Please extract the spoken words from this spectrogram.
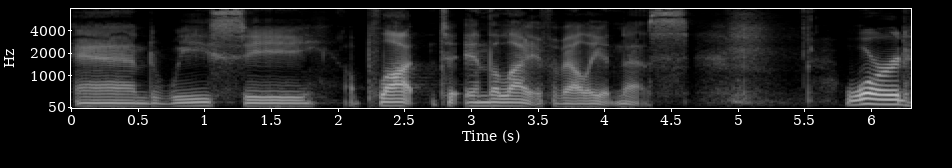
and we see a plot to end the life of Eliot Ness. Ward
